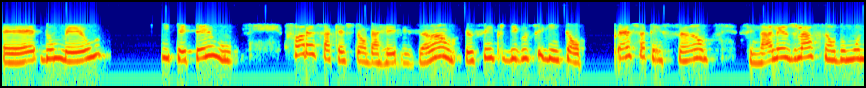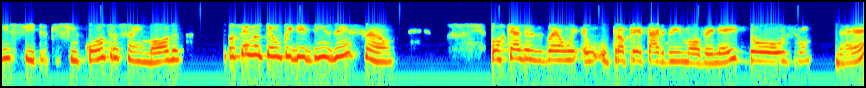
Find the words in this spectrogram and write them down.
é, do meu IPTU. Fora essa questão da revisão, eu sempre digo o seguinte, ó, preste atenção se na legislação do município que se encontra o seu imóvel, você não tem um pedido de isenção. Porque às vezes é o proprietário do imóvel ele é idoso, né?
